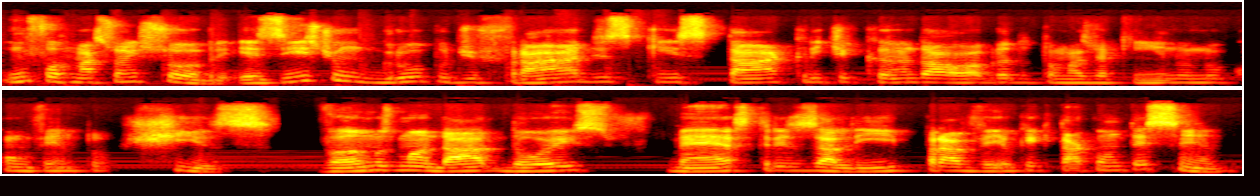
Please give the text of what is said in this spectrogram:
informações sobre existe um grupo de frades que está criticando a obra do Tomás de Aquino no convento X. Vamos mandar dois mestres ali para ver o que está acontecendo.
